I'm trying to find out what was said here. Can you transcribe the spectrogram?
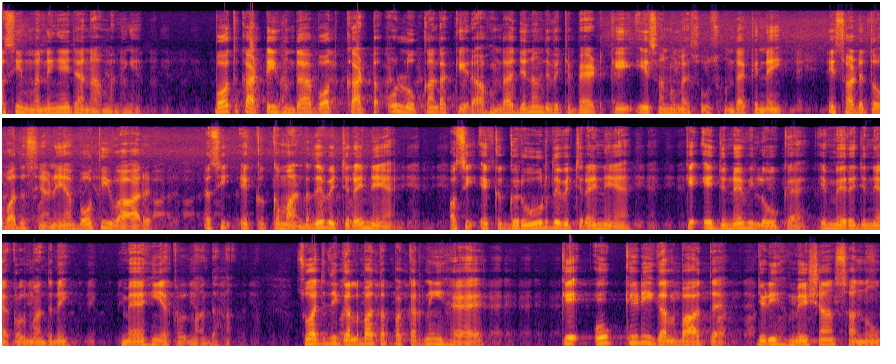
ਅਸੀਂ ਮੰਨੀਏ ਜਾਂ ਨਾ ਮੰਨੀਏ। ਬਹੁਤ ਘੱਟ ਹੀ ਹੁੰਦਾ, ਬਹੁਤ ਘੱਟ ਉਹ ਲੋਕਾਂ ਦਾ ਘੇਰਾ ਹੁੰਦਾ ਜਿਨ੍ਹਾਂ ਦੇ ਵਿੱਚ ਬੈਠ ਕੇ ਇਹ ਸਾਨੂੰ ਮਹਿਸੂਸ ਹੁੰਦਾ ਕਿ ਨਹੀਂ, ਇਹ ਸਾਡੇ ਤੋਂ ਵੱਧ ਸਿਆਣੇ ਆ, ਬਹੁਤੀ ਵਾਰ ਅਸੀਂ ਇੱਕ ਕਮੰਡ ਦੇ ਵਿੱਚ ਰਹਿੰਦੇ ਆ, ਅਸੀਂ ਇੱਕ ਗਰੂਰ ਦੇ ਵਿੱਚ ਰਹਿੰਦੇ ਆ ਕਿ ਇਹ ਜਿੰਨੇ ਵੀ ਲੋਕ ਹੈ ਇਹ ਮੇਰੇ ਜਿੰਨੇ ਅਕਲਮੰਦ ਨਹੀਂ ਮੈਂ ਹੀ ਅਕਲਮੰਦ ਹਾਂ। ਸੋ ਅੱਜ ਦੀ ਗੱਲਬਾਤ ਆਪਾਂ ਕਰਨੀ ਹੈ ਕਿ ਉਹ ਕਿਹੜੀ ਗੱਲਬਾਤ ਹੈ ਜਿਹੜੀ ਹਮੇਸ਼ਾ ਸਾਨੂੰ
